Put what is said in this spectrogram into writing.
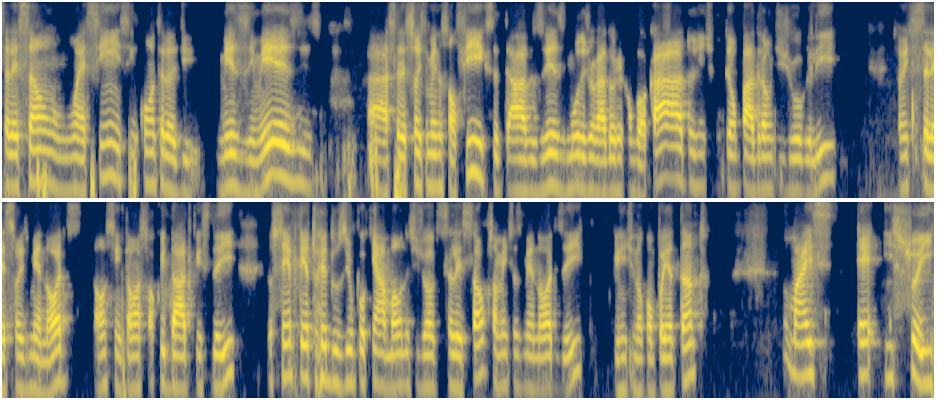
Seleção não é assim, se encontra de meses e meses. As seleções também não são fixas, às vezes muda jogador que é convocado, a gente não tem um padrão de jogo ali, principalmente seleções menores. Então, assim, então é só cuidado com isso daí. Eu sempre tento reduzir um pouquinho a mão nesses jogos de seleção, principalmente as menores aí, que a gente não acompanha tanto. Mas é isso aí.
